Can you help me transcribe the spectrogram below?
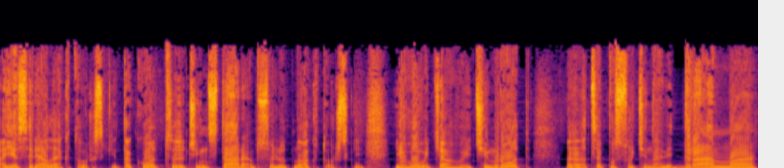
а є серіали акторські. Так от, Чин Стар абсолютно акторський. Його витягує Тім Рот. Е, це, по суті, навіть драма.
